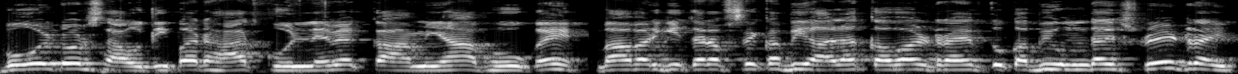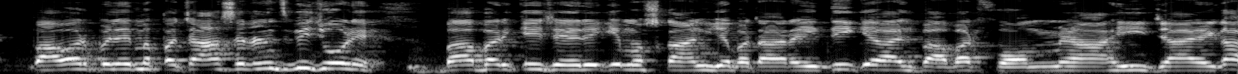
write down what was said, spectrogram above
बोल्ट और सऊदी पर हाथ खोलने में कामयाब हो गए। बाबर की तरफ़ से कभी आला कवर ड्राइव तो कभी उमदा स्ट्रेट ड्राइव पावर प्ले में पचास रन भी जोड़े। बाबर के चेहरे की मुस्कान ये बता रही थी कि आज बाबर फॉर्म में आ ही जाएगा।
